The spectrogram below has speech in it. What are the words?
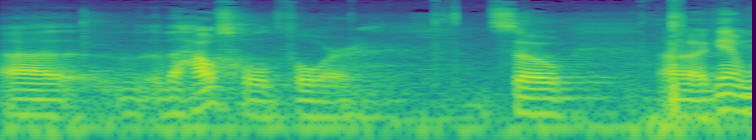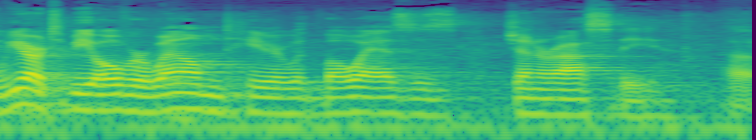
uh, the household for. So, uh, again, we are to be overwhelmed here with Boaz's generosity. Uh,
